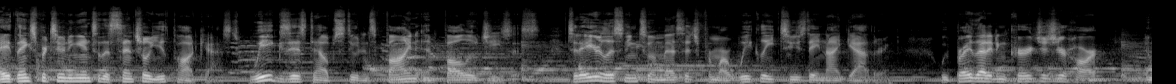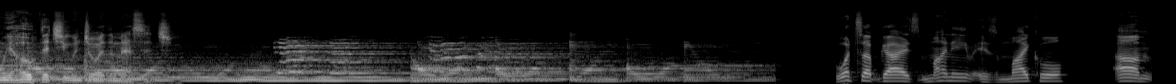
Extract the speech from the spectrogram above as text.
Hey, thanks for tuning in to the Central Youth Podcast. We exist to help students find and follow Jesus. Today, you're listening to a message from our weekly Tuesday night gathering. We pray that it encourages your heart, and we hope that you enjoy the message. What's up, guys? My name is Michael. Um,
